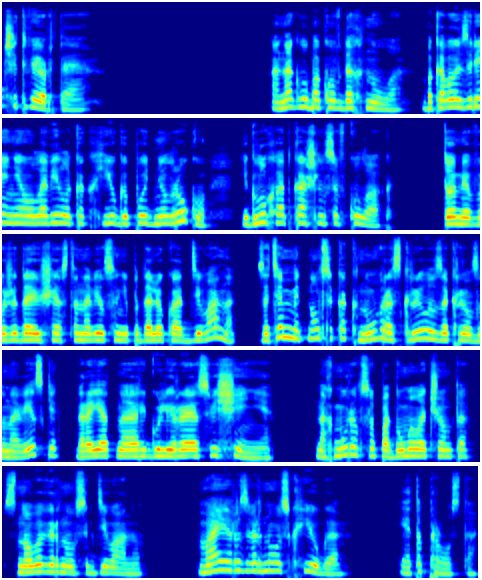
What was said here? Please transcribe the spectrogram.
четвертая. Она глубоко вдохнула. Боковое зрение уловило, как Хьюго поднял руку и глухо откашлялся в кулак. Томми выжидающе остановился неподалеку от дивана, затем метнулся к окну, раскрыл и закрыл занавески, вероятно, регулируя освещение. Нахмурился, подумал о чем-то, снова вернулся к дивану. Майя развернулась к Хьюго. Это просто.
